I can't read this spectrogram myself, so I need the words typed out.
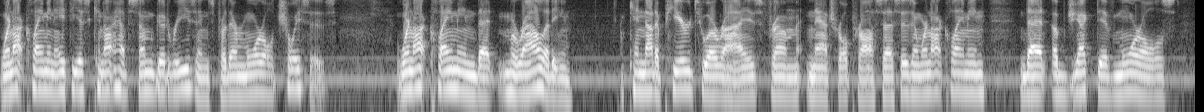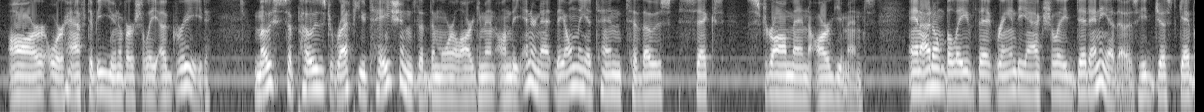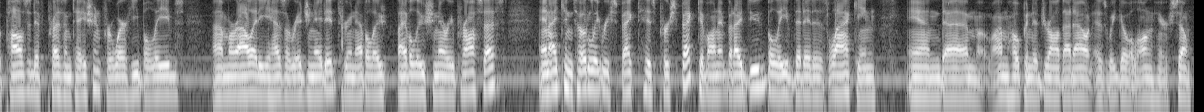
We're not claiming atheists cannot have some good reasons for their moral choices. We're not claiming that morality cannot appear to arise from natural processes, and we're not claiming that objective morals are or have to be universally agreed. Most supposed refutations of the moral argument on the internet, they only attend to those six straw men arguments. And I don't believe that Randy actually did any of those. He just gave a positive presentation for where he believes uh, morality has originated through an evolu- evolutionary process. And I can totally respect his perspective on it, but I do believe that it is lacking. And um, I'm hoping to draw that out as we go along here. So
